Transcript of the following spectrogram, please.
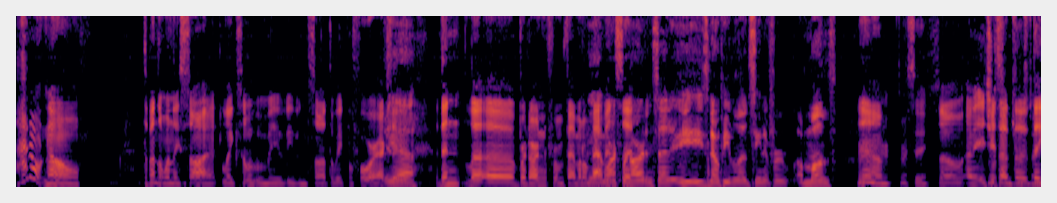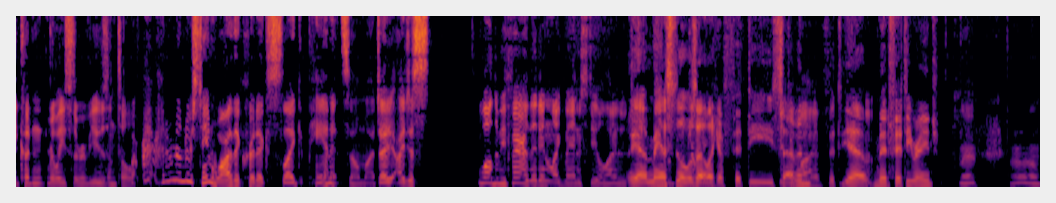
I don't know. Depends on when they saw it. Like some of them may have even saw it the week before. Actually, Yeah. Then uh, Bernardin from Fat Man on Yeah, Batman Mark said, Bernardin said he's known people that had seen it for a month. "Yeah." Hmm, I see. So I mean, it's just that the, they couldn't release the reviews until. I, I don't understand why the critics like pan it so much. I, I just Well, to be fair, they didn't like Man of Steel either. Yeah. Man of So Steel was at like a 57? 50, yeah, mid 50 range. eh, I don't know.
